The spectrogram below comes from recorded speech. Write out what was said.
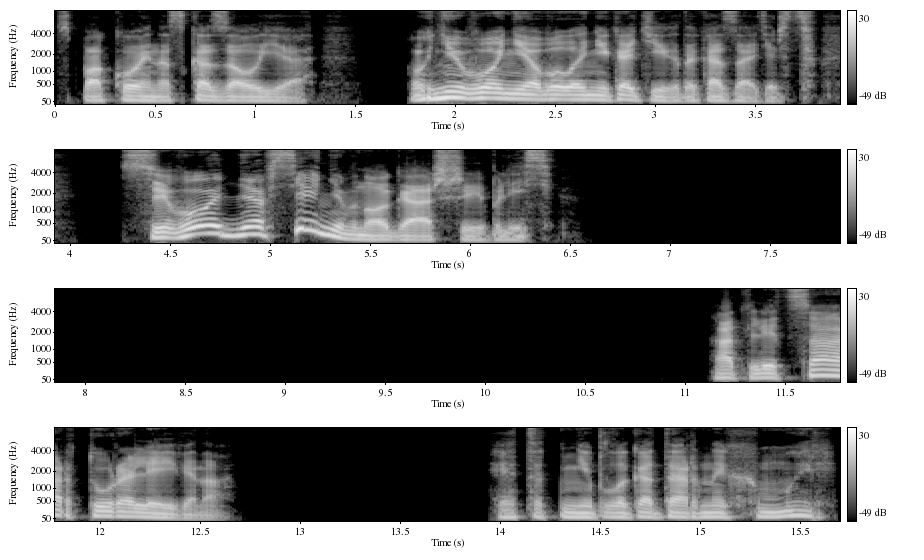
спокойно сказал я. У него не было никаких доказательств. Сегодня все немного ошиблись. От лица Артура Левина. Этот неблагодарный хмырь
